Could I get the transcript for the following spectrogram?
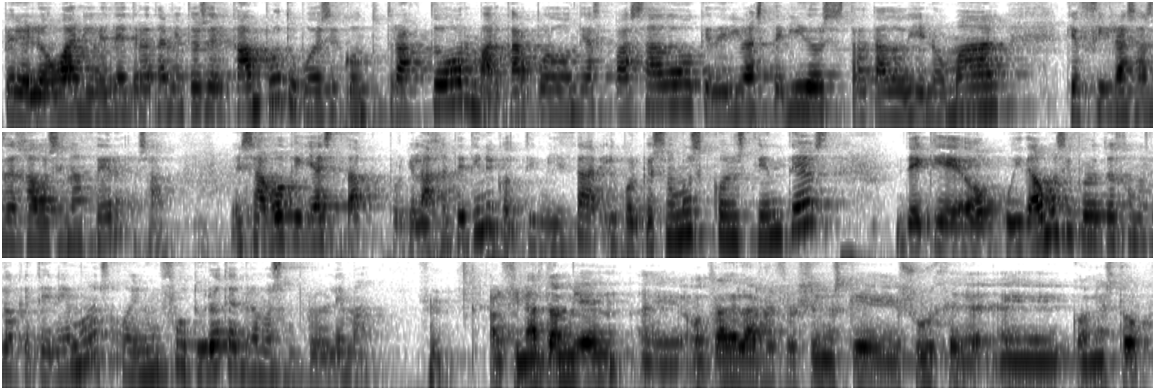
pero luego a nivel de tratamientos del campo tú puedes ir con tu tractor, marcar por dónde has pasado, qué derivas has tenido, si has tratado bien o mal, qué filas has dejado sin hacer, o sea, es algo que ya está, porque la gente tiene que optimizar y porque somos conscientes de que o cuidamos y protegemos lo que tenemos o en un futuro tendremos un problema. Al final también, eh, otra de las reflexiones que surge eh, con esto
